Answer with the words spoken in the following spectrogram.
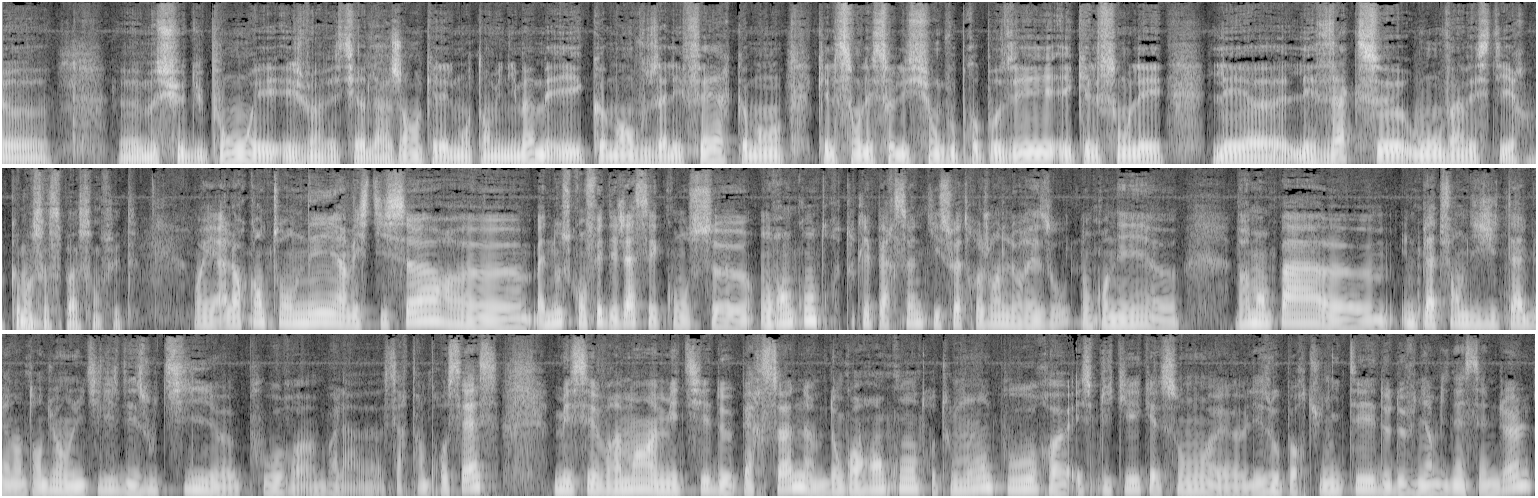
Monsieur Dupont et, et, je veux investir de l'argent. Quel est le montant minimum et comment vous allez faire? Comment quelles sont les solutions que vous proposez et quels sont les les les axes où on va investir? Comment ça se passe en fait? Oui, alors quand on est investisseur, euh, bah nous ce qu'on fait déjà, c'est qu'on se, on rencontre toutes les personnes qui souhaitent rejoindre le réseau. Donc on n'est euh, vraiment pas euh, une plateforme digitale, bien entendu. On utilise des outils pour voilà certains process, mais c'est vraiment un métier de personne. Donc on rencontre tout le monde pour expliquer quelles sont les opportunités de devenir business angel.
